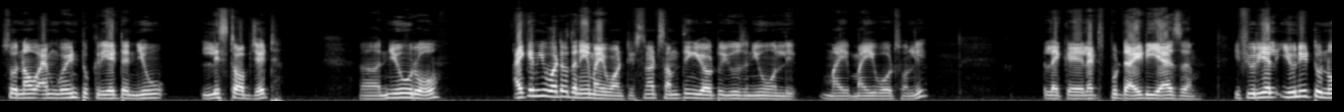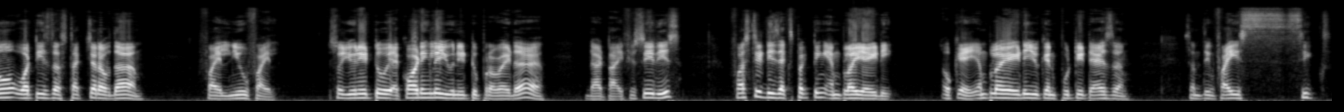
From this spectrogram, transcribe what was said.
So now I'm going to create a new list object uh, new row. I can give whatever the name I want. It's not something you have to use new only my my words only. Like uh, let's put the id as uh, if you real you need to know what is the structure of the file new file. So you need to accordingly you need to provide a data. If you see this first it is expecting employee id okay employee id you can put it as a something 5 6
